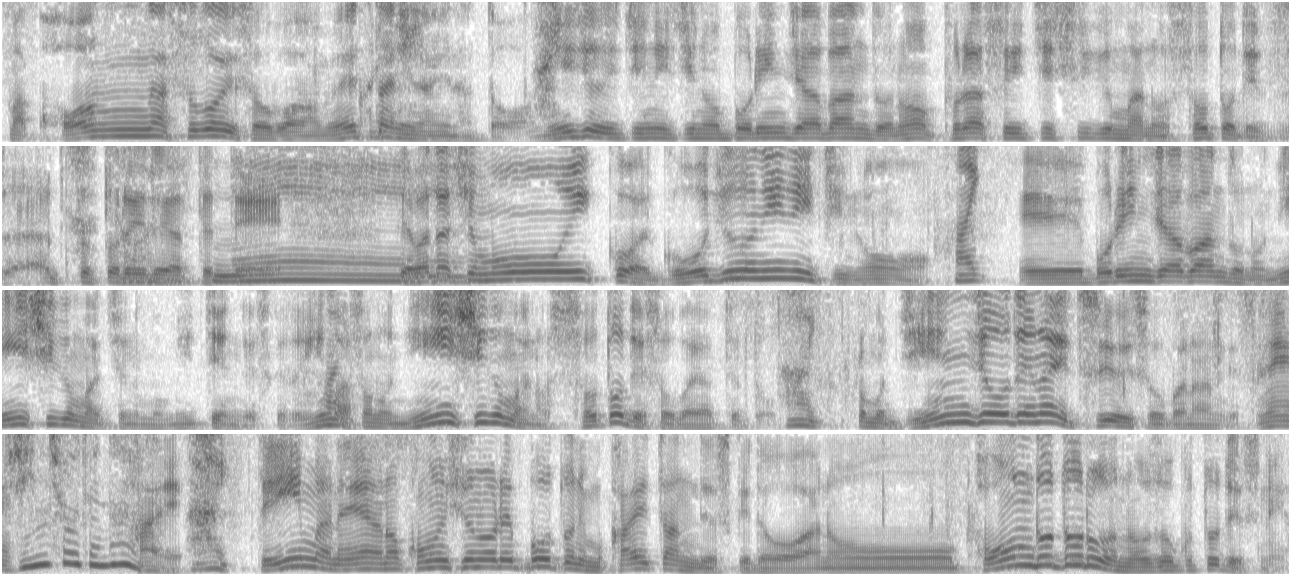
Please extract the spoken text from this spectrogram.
まあ、こんなすごい相場はめったにないなと、はい、21日のボリンジャーバンドのプラス1シグマの外でずっとトレードやってて、で私、もう一個は52日の、はい、えー、ボリンジャーバンドの2シグマっていうのも見てるんですけど、今、その2シグマの外で相場やってると、はい、これも尋常でない強い相場なんですね。尋常でない、はい、はい、で今ね、あの今週のレポートにも書いたんですけど、あのーポンドドルを除くとですね、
